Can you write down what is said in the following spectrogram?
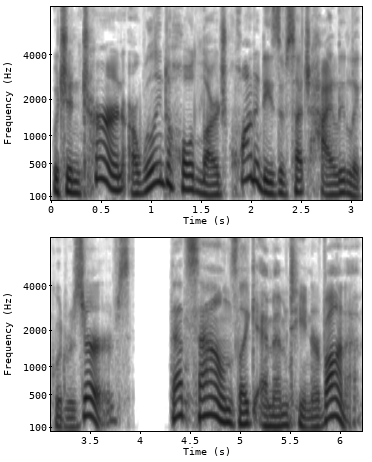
which in turn are willing to hold large quantities of such highly liquid reserves. That sounds like MMT Nirvana.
